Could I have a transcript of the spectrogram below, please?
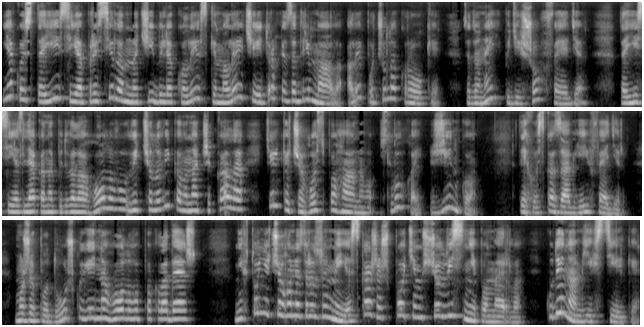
Якось Таїсія присіла вночі біля колиски малечі і трохи задрімала, але почула кроки. Це до неї підійшов Федя. Таїсія злякано підвела голову. Від чоловіка вона чекала тільки чогось поганого. Слухай, жінко, тихо сказав їй Федір. Може, подушку їй на голову покладеш? Ніхто нічого не зрозуміє. Скажеш потім, що в вісні померла. Куди нам їх стільки?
